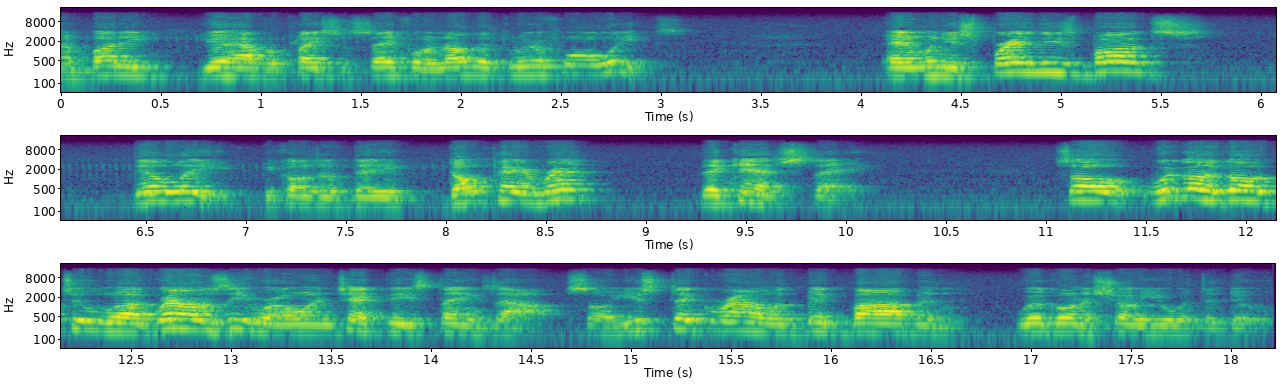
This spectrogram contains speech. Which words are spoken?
and buddy, you'll have a place to stay for another three or four weeks. And when you spray these bugs, they'll leave because if they don't pay rent, they can't stay. So we're going to go to uh, ground zero and check these things out. So you stick around with Big Bob and we're going to show you what to do.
